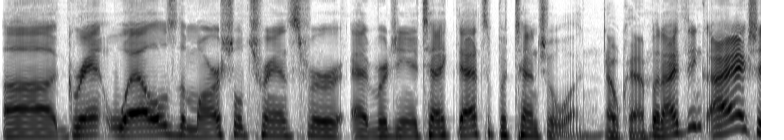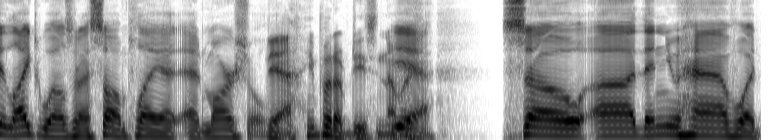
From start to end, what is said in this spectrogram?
Uh, Grant Wells, the Marshall transfer at Virginia Tech. That's a potential one. Okay. But I think I actually liked Wells when I saw him play at, at Marshall. Yeah, he put up decent numbers. Yeah. So uh, then you have what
